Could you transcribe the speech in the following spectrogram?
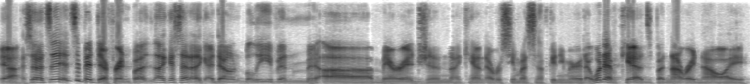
Yeah, so it's it's a bit different, but like I said, like I don't believe in uh, marriage, and I can't ever see myself getting married. I would have kids, but not right now. I,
